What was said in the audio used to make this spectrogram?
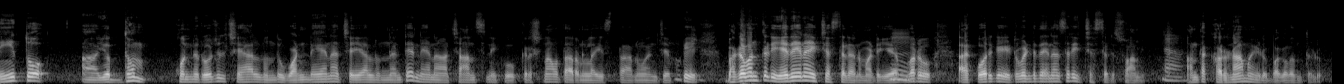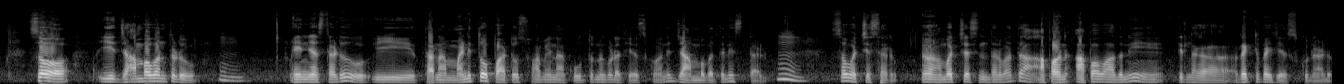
నీతో ఆ యుద్ధం కొన్ని రోజులు చేయాలనుంది. వన్ డే అయినా చేయాలనుందంటే నేను ఆ ఛాన్స్ నీకు కృష్ణావతారంలో ఇస్తాను అని చెప్పి భగవంతుడు ఏదైనా ఇచ్చేస్తాడు అనమాట ఎవరు ఆ కోరిక ఎటువంటిదైనా సరే ఇచ్చేస్తాడు స్వామి. అంత కరుణామయుడు భగవంతుడు. సో ఈ జాంబవంతుడు ఏం చేస్తాడు? ఈ తన మణితో పాటు స్వామి నా కూతుర్ని కూడా చేసుకొని జాంబవతిని ఇస్తాడు. సో వచ్చేసారు. వచ్చేసిన తర్వాత అప అపవాదుని ఇట్లా రెక్టిఫై చేసుకున్నాడు.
